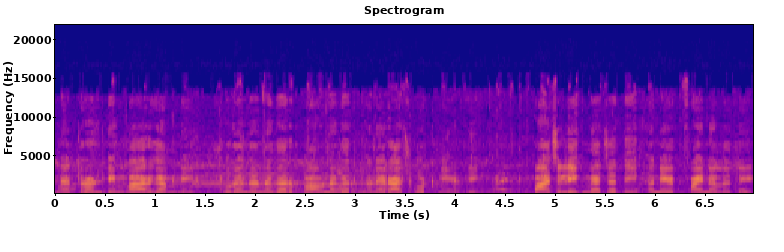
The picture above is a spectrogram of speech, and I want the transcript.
અને ત્રણ ટીમ બહાર ગામની, સુરેન્દ્રનગર, ભાવનગર અને રાજકોટની હતી. પાંચ લીગ મેચ હતી અને એક ફાઇનલ હતી.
